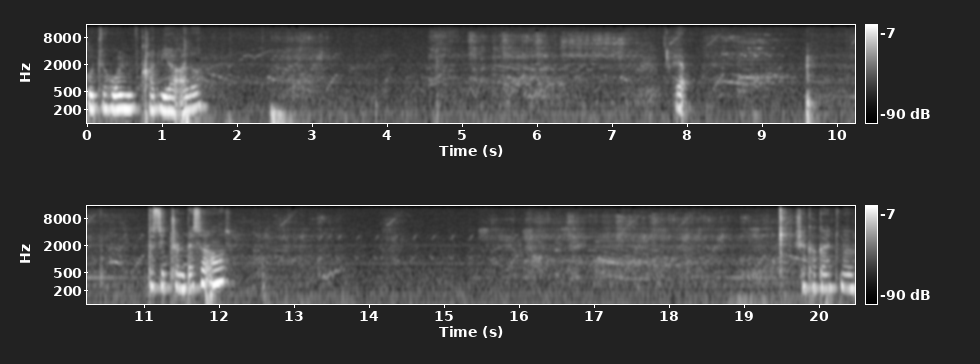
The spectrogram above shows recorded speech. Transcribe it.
Gut, wir holen gerade wieder alle. Ja. Das sieht schon besser aus. Kacke jetzt mal.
